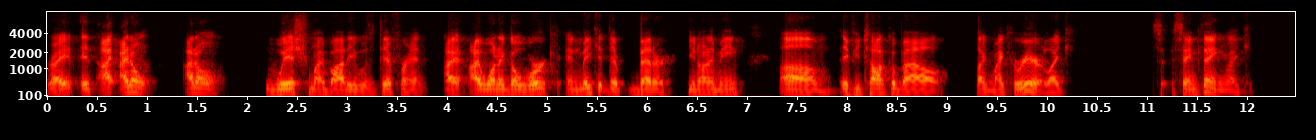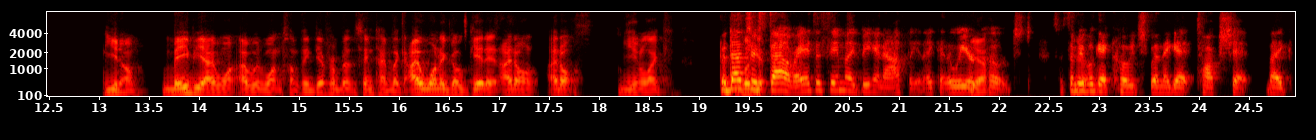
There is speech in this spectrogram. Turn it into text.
right? It I, I don't I don't wish my body was different. I I want to go work and make it di- better. You know what I mean? Um, if you talk about like my career, like s- same thing. Like, you know, maybe I want I would want something different, but at the same time, like I want to go get it. I don't I don't you know like But that's your at- style, right? It's the same like being an athlete, like the way you're Yeah. coached. So some Yeah. people get coached when they get talk shit, like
